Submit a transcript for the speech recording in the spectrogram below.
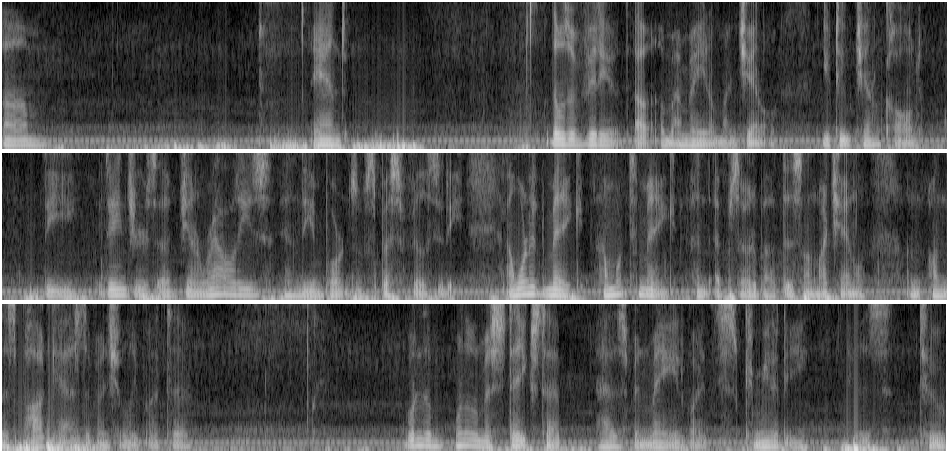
Um, and there was a video I made on my channel, YouTube channel called the dangers of generalities and the importance of specificity. I wanted to make I want to make an episode about this on my channel on, on this podcast eventually, but uh, one of the one of the mistakes that has been made by this community is to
